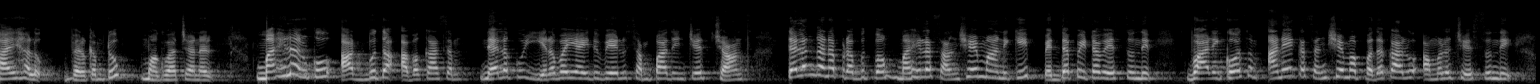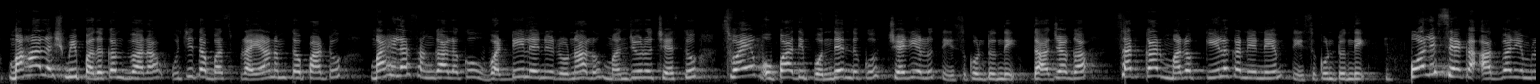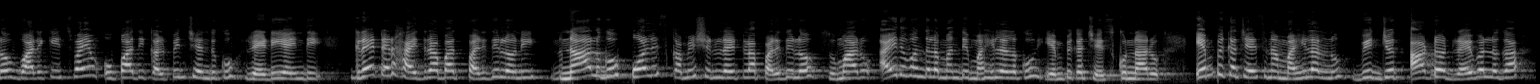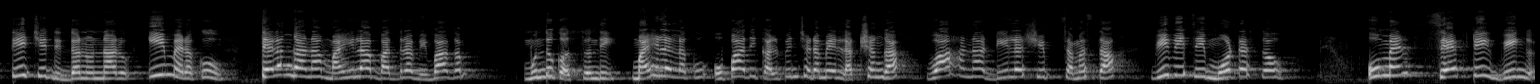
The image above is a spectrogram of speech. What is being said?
Hi hello. Welcome to Magava channel. మహిళలకు అద్భుత అవకాశం. నెలకు ఇరవై ఐదు వేలు సంపాదించే ఛాన్స్. తెలంగాణ ప్రభుత్వం మహిళ సంక్షేమానికి పెద్దపీట వేస్తుంది. వారి కోసం అనేక సంక్షేమ పథకాలు అమలు చేస్తుంది. మహాలక్ష్మి పథకం ద్వారా ఉచిత బస్ ప్రయాణంతో పాటు మహిళా సంఘాలకు వడ్డీ లేని రుణాలు మంజూరు చేస్తూ స్వయం ఉపాధి పొందేందుకు చర్యలు తీసుకుంటుంది. తాజాగా సర్కార్ మరో కీలక నిర్ణయం తీసుకుంటుంది. పోలీస్ శాఖ ఆధ్వర్యంలో వారికి స్వయం ఉపాధి కల్పించేందుకు రెడీ అయింది. గ్రేటర్ హైదరాబాద్ పరిధిలోని నాలుగు పోలీస్ కమిషనరేట్ల పరిధిలో సుమారు ఐదు వందల మంది మహిళలకు ఎంపిక చేసుకున్నారు. ఎంపిక చేసిన మహిళలను విద్యుత్ ఆటో డ్రైవర్లుగా తీర్చిదిద్దనున్నారు. ఈ మేరకు తెలంగాణ మహిళా భద్ర విభాగం ముందుకొస్తుంది. మహిళలకు ఉపాధి కల్పించడమే లక్ష్యంగా వాహన డీలర్షిప్ సంస్థ వివిసి మోటార్స్తో ఉమెన్ సేఫ్టీ వింగ్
